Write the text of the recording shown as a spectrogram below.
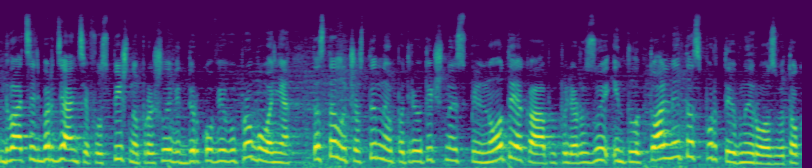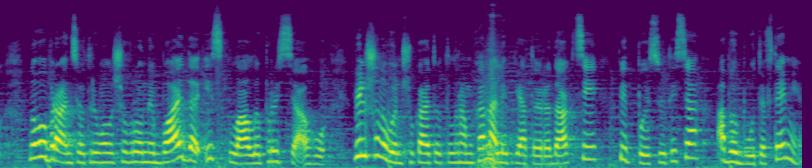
20 бердянців успішно пройшли відбіркові випробування та стали частиною патріотичної спільноти, яка популяризує інтелектуальний та спортивний розвиток. Новобранці отримали шеврони Байда і склали присягу. Більше новин шукайте у телеграм-каналі П'ятої редакції. Підписуйтеся, аби бути в темі.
